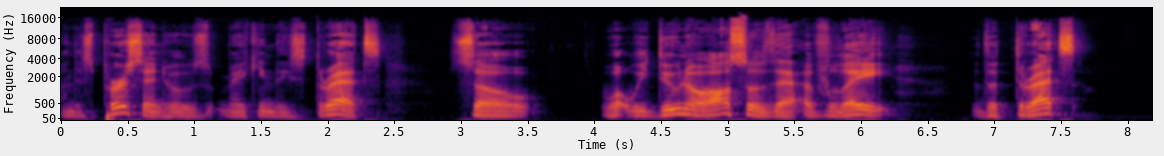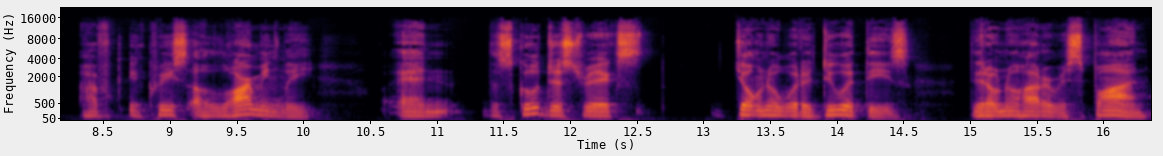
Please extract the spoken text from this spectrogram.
on this person who's making these threats. So what we do know also is that of late the threats have increased alarmingly and the school districts don't know what to do with these. They don't know how to respond.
